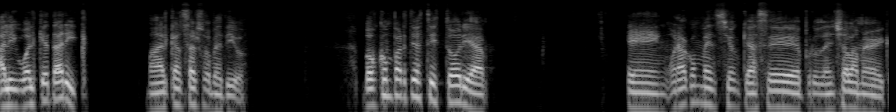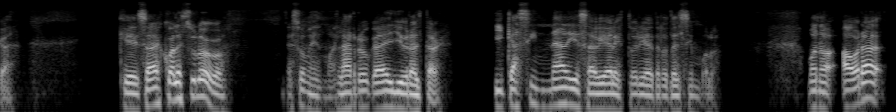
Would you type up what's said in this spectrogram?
al igual que Tarik, van a alcanzar su objetivo. Bob compartió esta historia en una convención que hace Prudential America. Que ¿Sabes cuál es su logo? Eso mismo, es la roca de Gibraltar. Y casi nadie sabía la historia detrás del símbolo. Bueno, ahora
